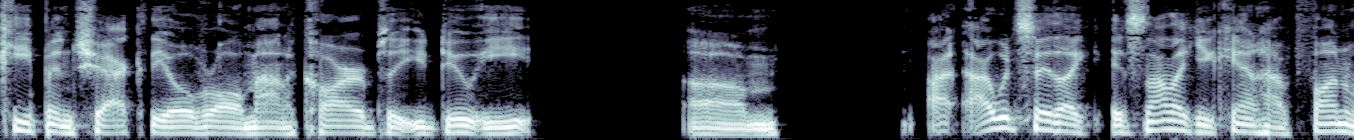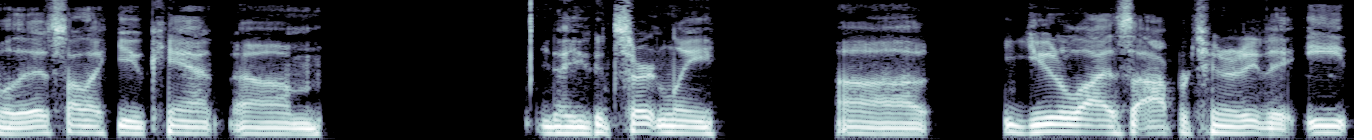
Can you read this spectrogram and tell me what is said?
keep in check the overall amount of carbs that you do eat. Um, I, I would say like it's not like you can't have fun with it. It's not like you can't. Um, you know, you can certainly uh, utilize the opportunity to eat.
